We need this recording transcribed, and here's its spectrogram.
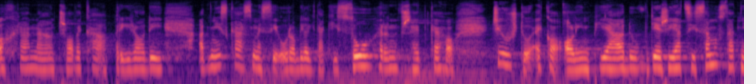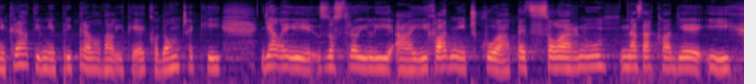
ochrana človeka a prírody a dneska sme si urobili taký súhrn všetkého, či už tú ekoolympiádu, kde žiaci samostatne kreatívne pripravovali tie ekodomčeky, ďalej zostrojili aj chladničku a pec solárnu na základe ich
